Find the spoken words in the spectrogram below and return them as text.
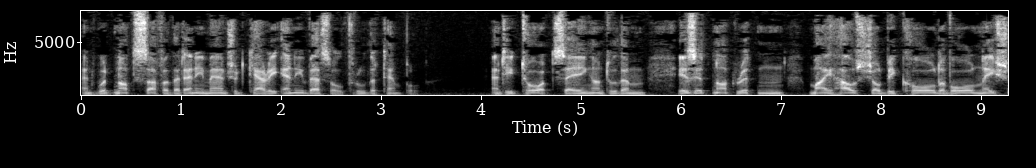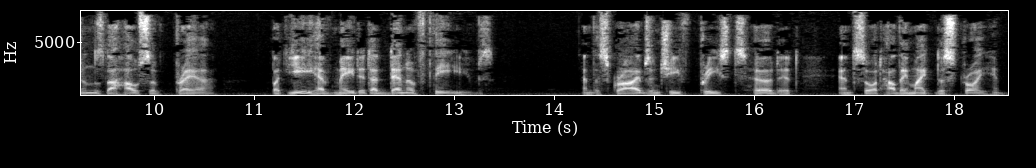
and would not suffer that any man should carry any vessel through the temple. And he taught, saying unto them, Is it not written, My house shall be called of all nations the house of prayer? But ye have made it a den of thieves. And the scribes and chief priests heard it, and sought how they might destroy him.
